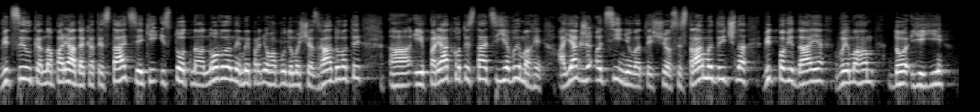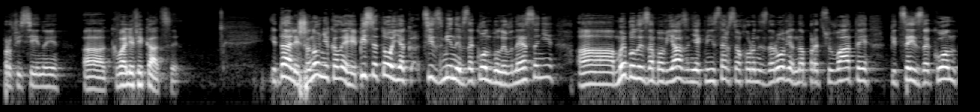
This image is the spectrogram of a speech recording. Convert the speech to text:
відсилка на порядок атестації, який істотно оновлений. Ми про нього будемо ще згадувати. І в порядку атестації є вимоги. А як же оцінювати, що сестра медична відповідає вимогам до її професійної кваліфікації? І далі, шановні колеги, після того, як ці зміни в закон були внесені, ми були зобов'язані, як Міністерство охорони здоров'я, напрацювати під цей закон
